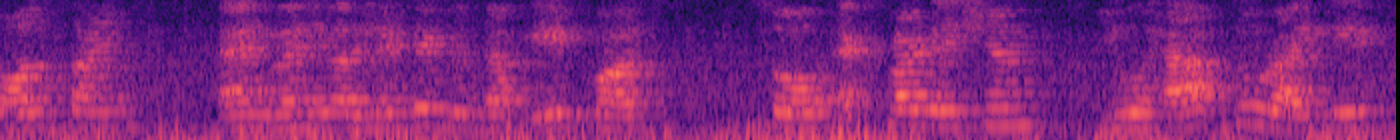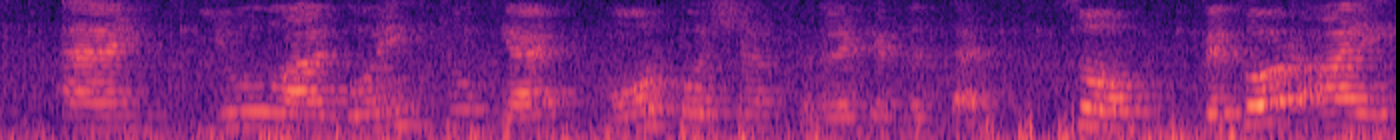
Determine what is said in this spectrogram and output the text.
pol science and when you are related with the 8 marks, so exploitation you have to write it and you are going to get more questions related with that. So before I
